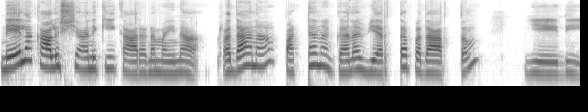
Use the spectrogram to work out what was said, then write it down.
నేల కాలుష్యానికి కారణమైన ప్రధాన పట్టణ ఘన వ్యర్థ పదార్థం ఏది?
